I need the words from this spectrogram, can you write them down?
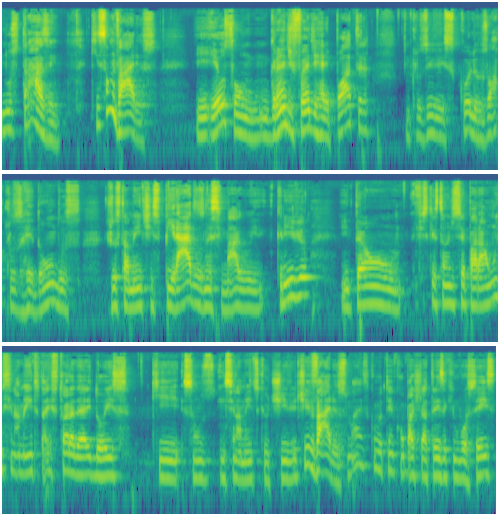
nos trazem, que são vários. E eu sou um, grande fã de Harry Potter, inclusive escolho os óculos redondos justamente inspirados nesse mago incrível. Então, fiz questão de separar um ensinamento da história dela e dois que são os ensinamentos que eu tive. Eu tive vários, mas como eu tenho que compartilhar três aqui com vocês,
